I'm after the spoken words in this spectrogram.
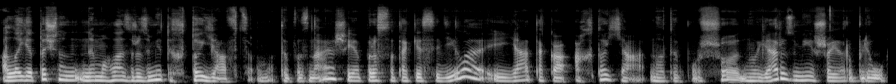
Але я точно не могла зрозуміти, хто я в цьому. Типу, знаєш, я просто так і сиділа, і я така: а хто я? Ну, типу, що ну я розумію, що я роблю.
